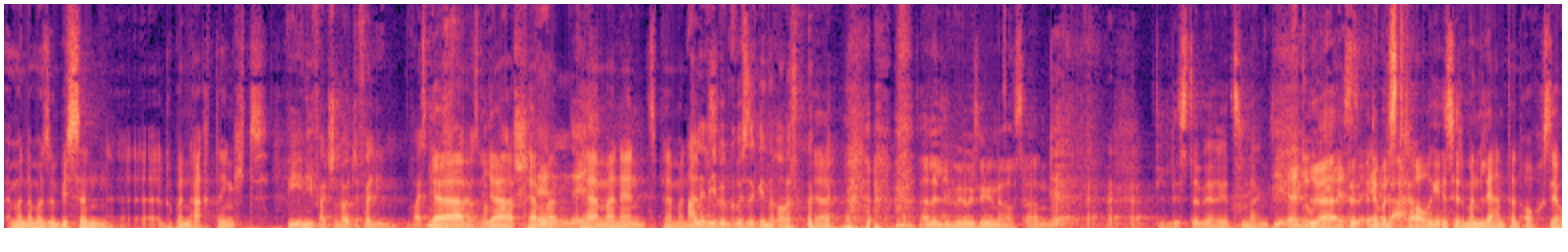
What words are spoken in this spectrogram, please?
wenn man da mal so ein bisschen äh, drüber nachdenkt. Wie in die falschen Leute verlieben. Weiß man ja, das ja, perma permanent, permanent. Alle liebe Grüße gehen raus. Ja. Alle liebe Grüße gehen raus an. Die Liste wäre jetzt lang. Die, äh, du, ja, die Liste, aber das. Traurige ist ja, man lernt dann auch sehr,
